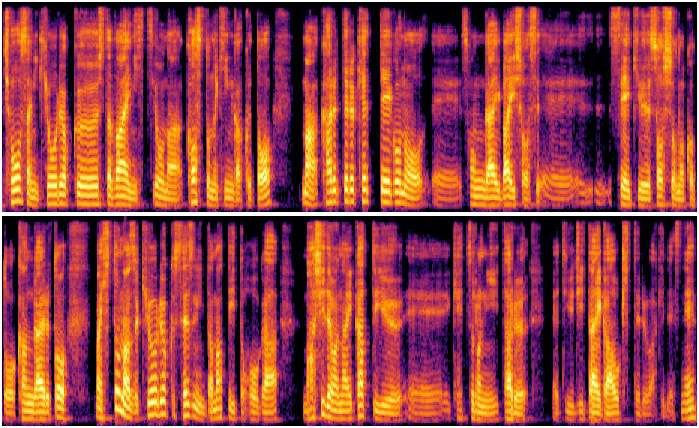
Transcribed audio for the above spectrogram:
調査に協力した場合に必要なコストの金額と、まあ、カルテル決定後の、損害賠償、請求訴訟のことを考えると、まあ、ひとまず協力せずに黙っていった方がましではないかっていう、結論に至る、という事態が起きているわけですね。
